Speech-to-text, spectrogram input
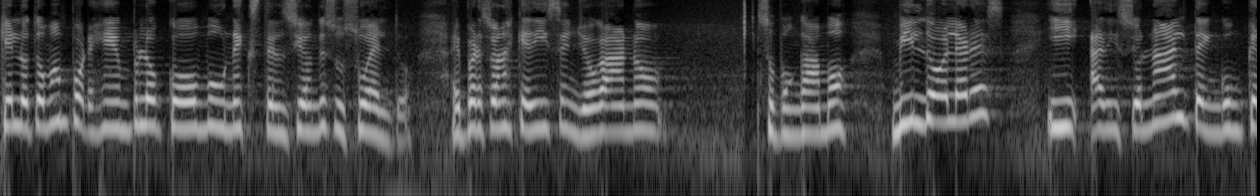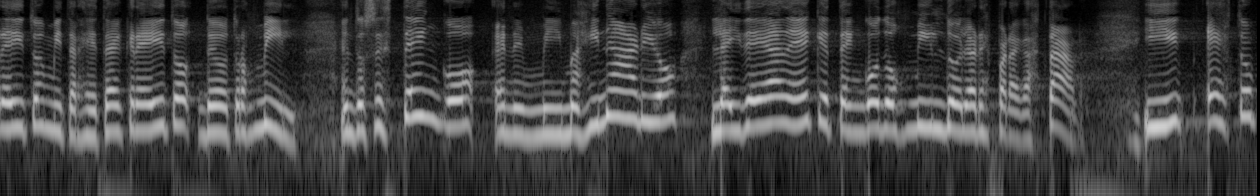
que lo toman, por ejemplo, como una extensión de su sueldo. Hay personas que dicen, yo gano supongamos mil dólares y adicional tengo un crédito en mi tarjeta de crédito de otros mil. Entonces tengo en mi imaginario la idea de que tengo dos mil dólares para gastar. Y esto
